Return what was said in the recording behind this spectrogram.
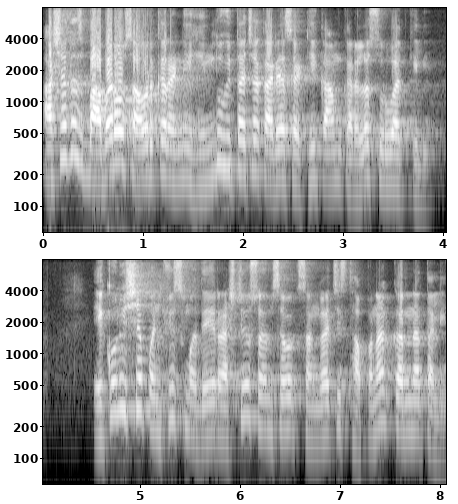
अशातच बाबाराव सावरकरांनी हिंदू हिताच्या कार्यासाठी काम करायला सुरुवात केली. एकोणीसशे पंचवीसमध्ये राष्ट्रीय स्वयंसेवक संघाची स्थापना करण्यात आली.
